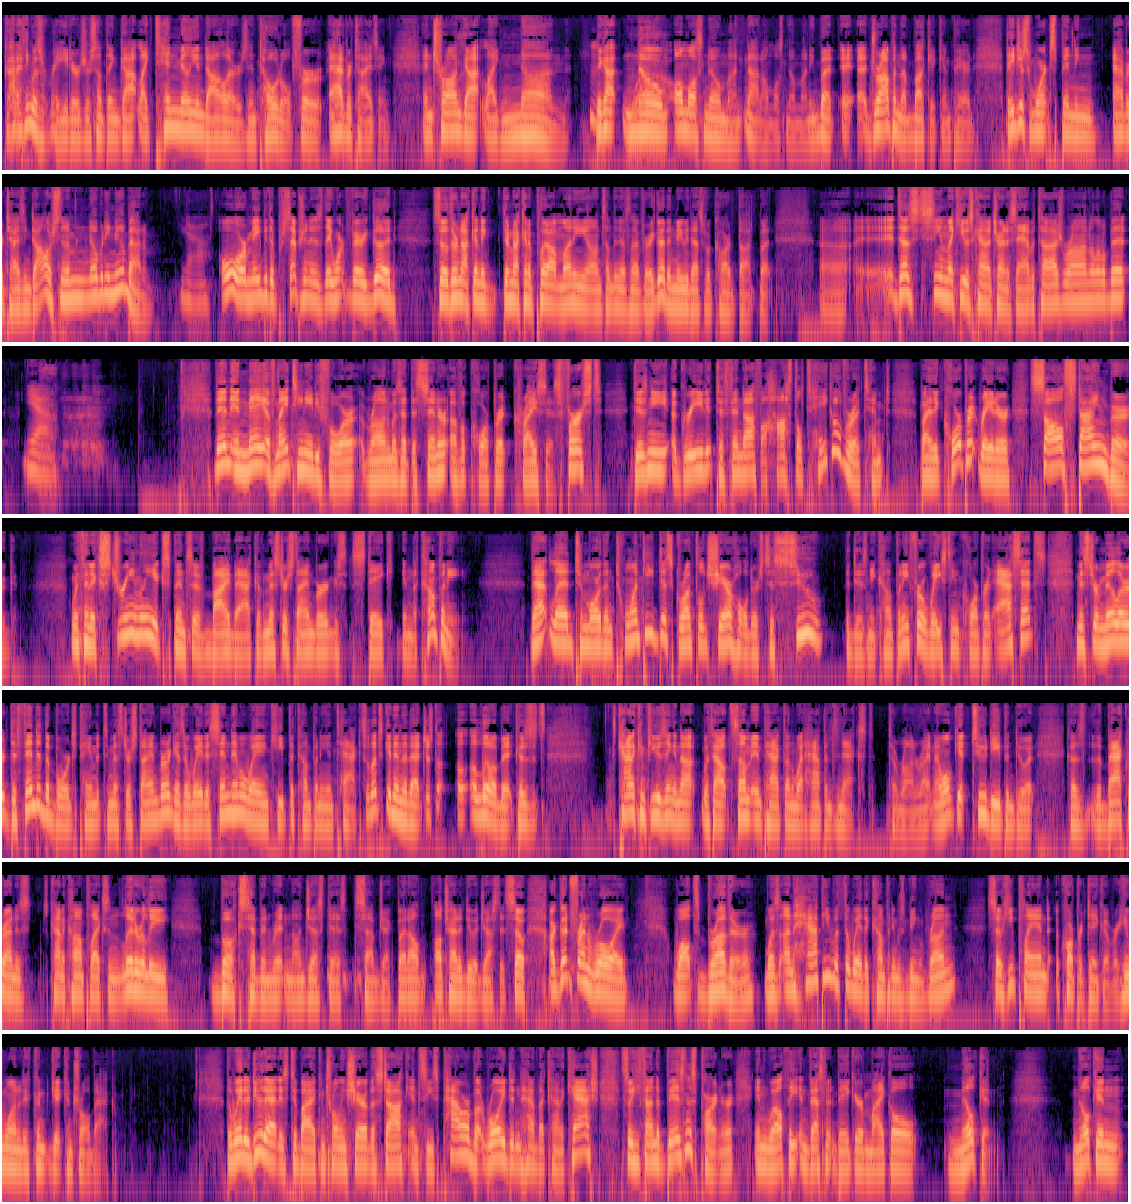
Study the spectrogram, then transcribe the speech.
God, I think it was Raiders or something, got like $10 million in total for advertising. And Tron got like none. They got no, almost no money. Not almost no money, but a, a drop in the bucket compared. They just weren't spending advertising dollars, so nobody knew about them. Yeah. Or maybe the perception is they weren't very good, so they're not going to they're not going to put out money on something that's not very good, and maybe that's what Card thought. But uh, it does seem like he was kind of trying to sabotage Ron a little bit. Yeah. Then in May of 1984, Ron was at the center of a corporate crisis. First, Disney agreed to fend off a hostile takeover attempt by the corporate raider Saul Steinberg with an extremely expensive buyback of Mr. Steinberg's stake in the company. That led to more than 20 disgruntled shareholders to sue the Disney company for wasting corporate assets. Mr. Miller defended the board's payment to Mr. Steinberg as a way to send him away and keep the company intact. So let's get into that just a, a little bit because it's, it's kind of confusing and not without some impact on what happens next to Ron, right? And I won't get too deep into it because the background is, kind of complex and literally books have been written on just this subject, but I'll I'll try to do it justice. So our good friend Roy, Walt's brother, was unhappy with the way the company was being run, so he planned a corporate takeover. He wanted to get control back. The way to do that is to buy a controlling share of the stock and seize power, but Roy didn't have that kind of cash, so he found a business partner in wealthy investment banker Michael Milken. Milken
